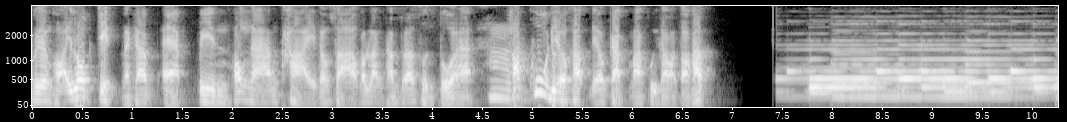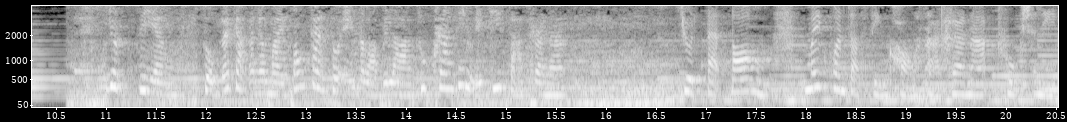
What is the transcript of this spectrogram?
เรื่องของไอ้โรคจิตนะครับแอบปีนห้องน้ำถ่ายสาวๆกำลังทำธุระส่วนตัวฮะอืมพักครู่เดียวครับ เดี๋ยวกลับมาคุยกันต่อครับ หยุดเสี่ยงสวมหน้ากากอนามัยป้องกันตัวเองตลอดเวลาทุกครั้งที่อยู่ในที่สาธารณะ หยุดแตะต้องไม่ควรจับสิ่งของสาธารณะทุกชนิด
